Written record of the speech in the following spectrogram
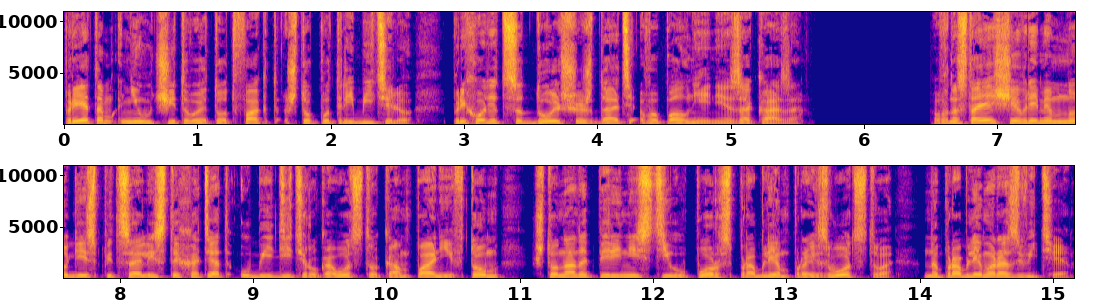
при этом не учитывая тот факт, что потребителю приходится дольше ждать выполнения заказа. В настоящее время многие специалисты хотят убедить руководство компаний в том, что надо перенести упор с проблем производства на проблемы развития.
